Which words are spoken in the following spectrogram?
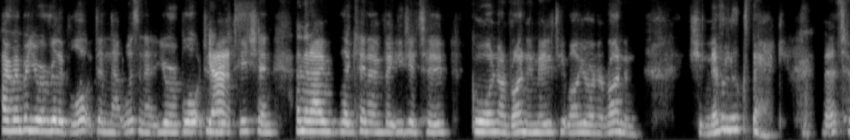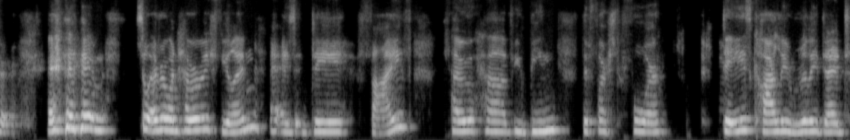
I remember you were really blocked in that, wasn't it? You were blocked in yes. meditation, and then I'm like kind of invited you to go on a run and meditate while you're on a run, and she never looks back. That's her. Um, so everyone, how are we feeling? It is day five. How have you been the first four days, Carly really did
